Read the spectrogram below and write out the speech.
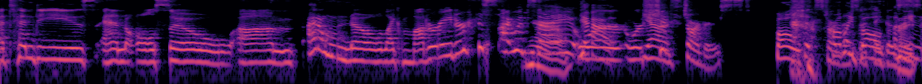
attendees and also um i don't know like moderators i would Yeah. say Yeah, or or yeah. shit starters both. Probably starters, I both. Think I, mean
